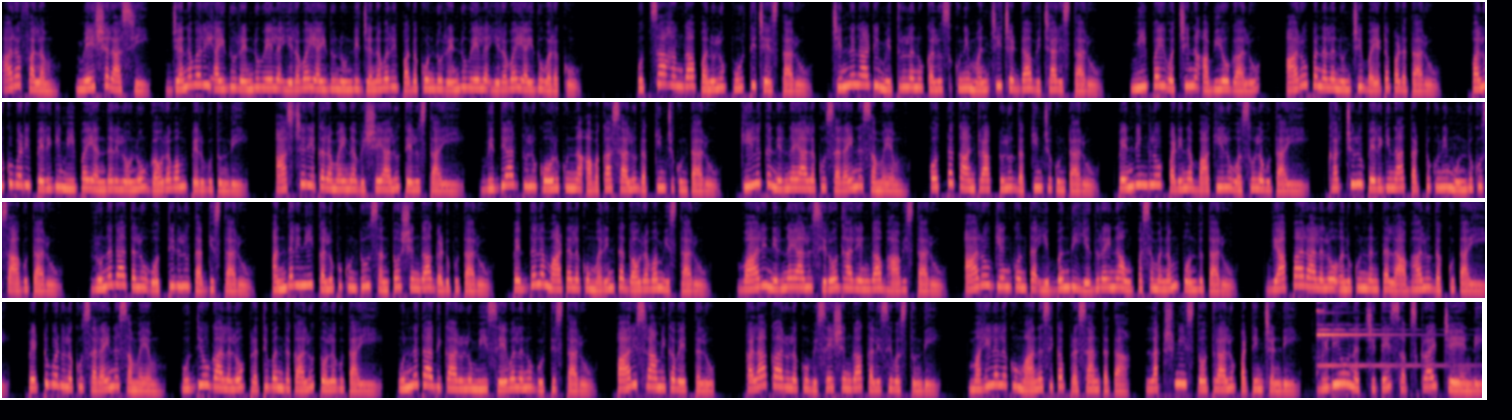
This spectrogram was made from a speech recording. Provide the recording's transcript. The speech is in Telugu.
అరఫలం మేషరాశి జనవరి ఐదు రెండు వేల ఇరవై ఐదు నుండి జనవరి పదకొండు రెండు వేల ఇరవై ఐదు వరకు. ఉత్సాహంగా పనులు పూర్తి చేస్తారు. చిన్ననాటి మిత్రులను కలుసుకుని మంచి చెడ్డా విచారిస్తారు. మీపై వచ్చిన అభియోగాలు ఆరోపణల నుంచి బయటపడతారు. పలుకుబడి పెరిగి మీపై అందరిలోనూ గౌరవం పెరుగుతుంది. ఆశ్చర్యకరమైన విషయాలు తెలుస్తాయి. విద్యార్థులు కోరుకున్న అవకాశాలు దక్కించుకుంటారు. కీలక నిర్ణయాలకు సరైన సమయం. కొత్త కాంట్రాక్టులు దక్కించుకుంటారు. పెండింగ్లో పడిన బాకీలు వసూలవుతాయి. ఖర్చులు పెరిగినా తట్టుకుని ముందుకు సాగుతారు. రుణదాతలు ఒత్తిడులు తగ్గిస్తారు. అందరినీ కలుపుకుంటూ సంతోషంగా గడుపుతారు. పెద్దల మాటలకు మరింత గౌరవం ఇస్తారు. వారి నిర్ణయాలు శిరోధార్యంగా భావిస్తారు. ఆరోగ్యం కొంత ఇబ్బంది ఎదురైనా ఉపశమనం పొందుతారు. వ్యాపారాలలో అనుకున్నంత లాభాలు దక్కుతాయి. పెట్టుబడులకు సరైన సమయం. ఉద్యోగాలలో ప్రతిబంధకాలు తొలగుతాయి. ఉన్నతాధికారులు మీ సేవలను గుర్తిస్తారు. పారిశ్రామికవేత్తలు కళాకారులకు విశేషంగా కలిసివస్తుంది మహిళలకు మానసిక ప్రశాంతత. లక్ష్మీ స్తోత్రాలు పఠించండి. వీడియో నచ్చితే సబ్స్క్రైబ్ చేయండి.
